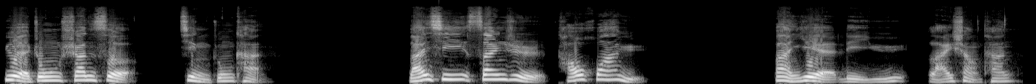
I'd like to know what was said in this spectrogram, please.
月中山色镜中看。兰溪三日桃花雨，半夜鲤鱼来上滩。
